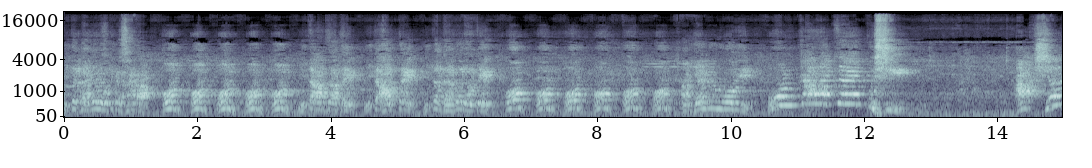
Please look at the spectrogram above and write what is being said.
इथं जागेवर होती का सांगा? ओम ओम ओम ओम ओम. इथं आत जाते इथं हलतंय इथं धडधड होते. ओम ओम ओम ओम ओम ओम. आणि गेली ओळी ओंकाराचे कुशी अक्षर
